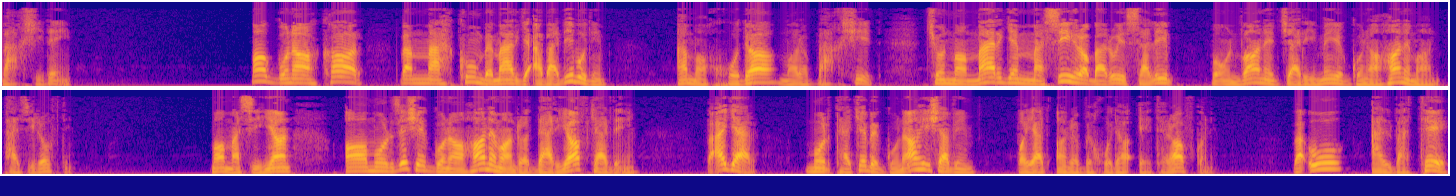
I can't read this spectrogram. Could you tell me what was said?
بخشیده ایم. ما گناهکار و محکوم به مرگ ابدی بودیم اما خدا ما را بخشید چون ما مرگ مسیح را بر روی صلیب به عنوان جریمه گناهانمان پذیرفتیم. ما مسیحیان آمرزش گناهانمان را دریافت کرده ایم و اگر مرتکب گناهی شویم باید آن را به خدا اعتراف کنیم. و او البته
